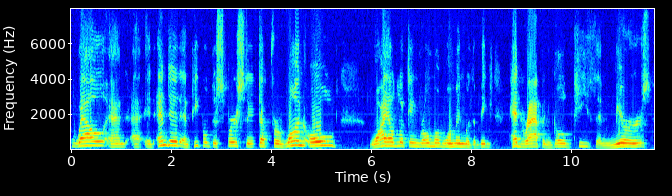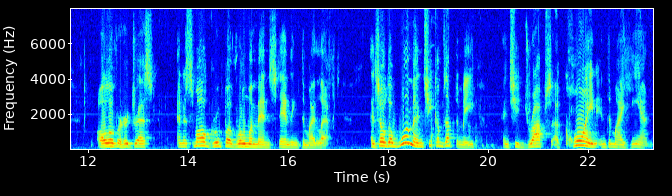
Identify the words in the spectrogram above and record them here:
well and uh, it ended, and people dispersed except for one old, wild looking Roma woman with a big head wrap and gold teeth and mirrors all over her dress, and a small group of Roma men standing to my left. And so the woman, she comes up to me and she drops a coin into my hand.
